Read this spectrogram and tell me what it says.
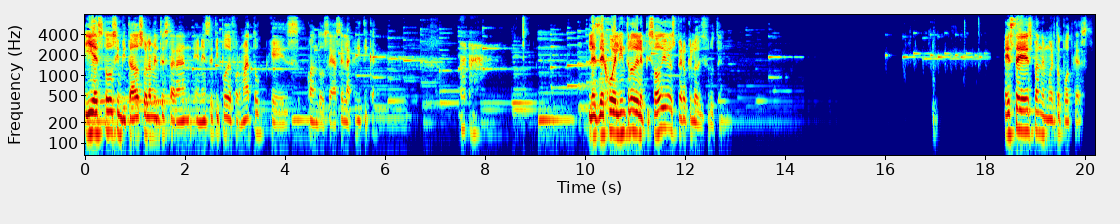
Y estos invitados solamente estarán en este tipo de formato que es cuando se hace la crítica. Les dejo el intro del episodio, espero que lo disfruten. Este es Pan de Muerto Podcast,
